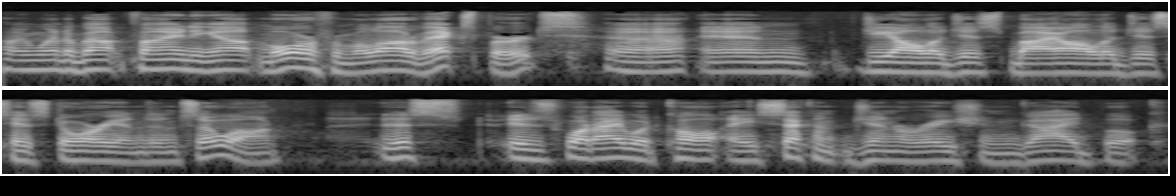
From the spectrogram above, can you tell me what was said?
I went about finding out more from a lot of experts uh, and geologists, biologists, historians, and so on. This is what I would call a second generation guidebook.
